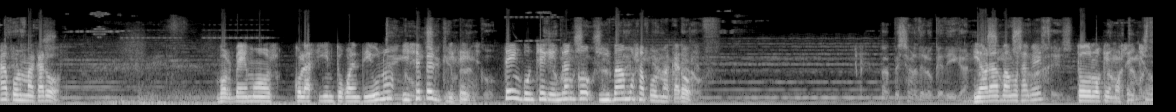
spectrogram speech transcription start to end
a por Makarov. Volvemos con la 141 y Shepard dice, tengo un cheque en blanco. Y vamos a por Makarov. Y ahora vamos a ver todo lo que hemos hecho.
